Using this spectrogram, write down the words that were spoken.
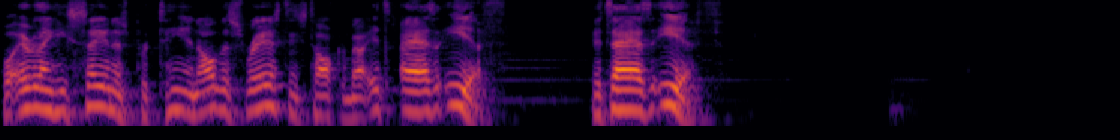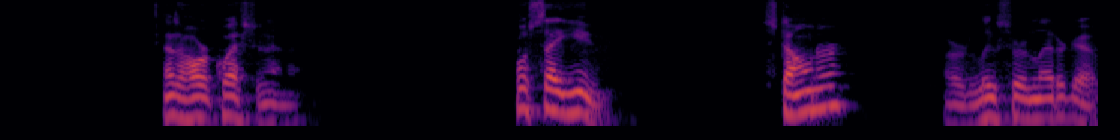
Well, everything he's saying is pretend. All this rest he's talking about, it's as if. It's as if. That's a hard question, isn't it? What say you? Stoner or looser and let her go?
